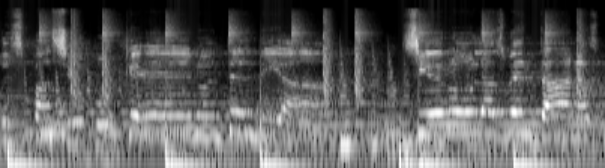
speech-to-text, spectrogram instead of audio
despacio porque no entendía. Cierro las ventanas.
